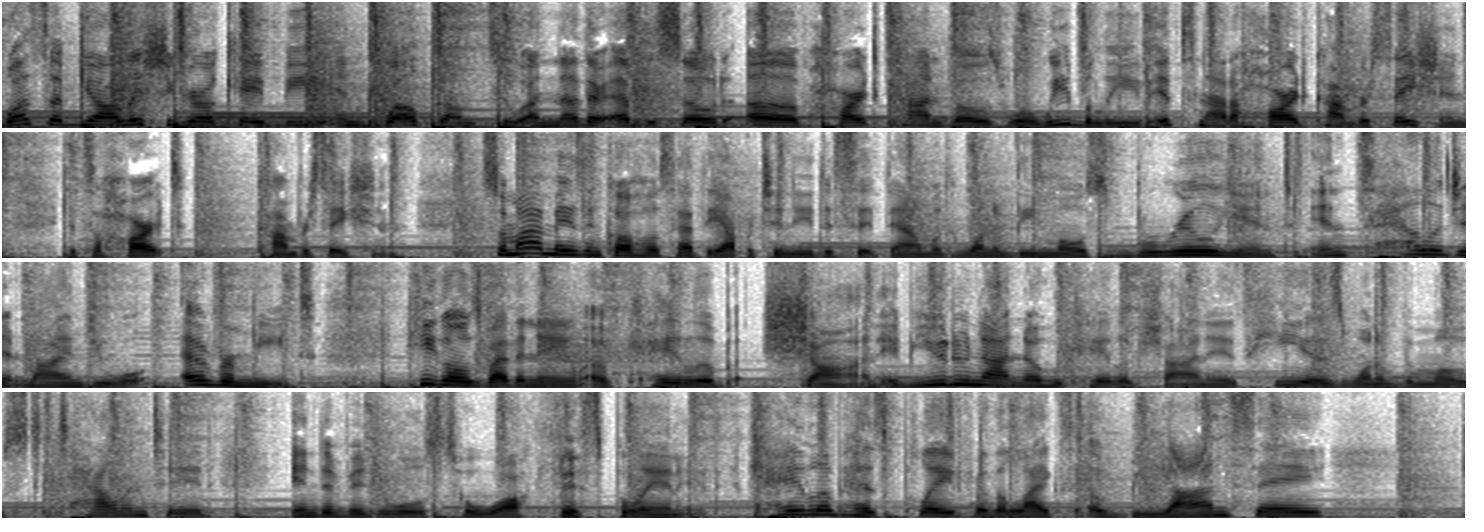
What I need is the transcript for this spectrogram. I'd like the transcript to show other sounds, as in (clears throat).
What's up, y'all? It's your girl KB, and welcome to another episode of Heart Convos, where we believe it's not a hard conversation, it's a heart conversation. So, my amazing co host had the opportunity to sit down with one of the most brilliant, intelligent minds you will ever meet. He goes by the name of Caleb Sean. If you do not know who Caleb Sean is, he is one of the most talented individuals to walk this planet. Caleb has played for the likes of Beyonce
